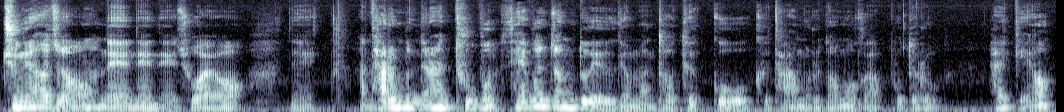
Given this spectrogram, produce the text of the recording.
중요하죠. 네네네 좋아요. 네. 다른 분들 한 두 분, 세 분 정도의 의견만 더 듣고 그 다음으로 넘어가 보도록 할게요.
